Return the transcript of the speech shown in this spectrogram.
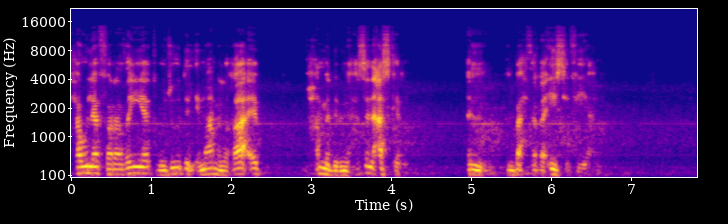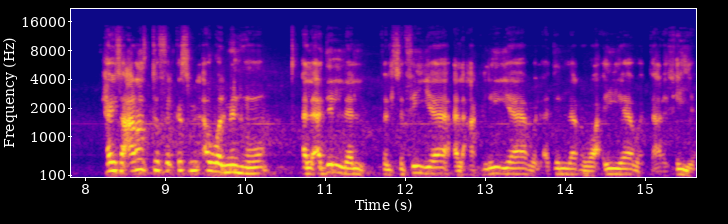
حول فرضية وجود الإمام الغائب محمد بن الحسن العسكري البحث الرئيسي فيه يعني. حيث عرضت في القسم الأول منه الأدلة الفلسفية العقلية والأدلة الروائية والتاريخية.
